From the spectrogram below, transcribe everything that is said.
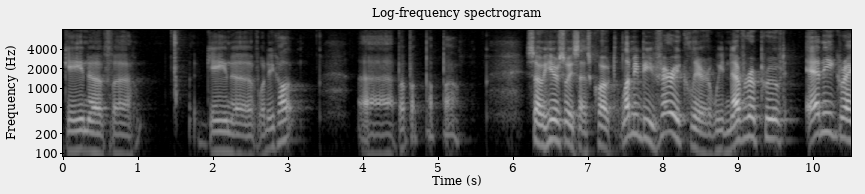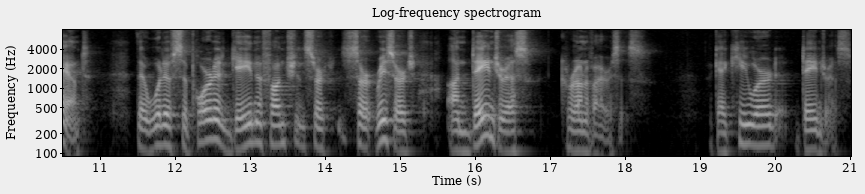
gain of uh, gain of what do you call it? Uh, so here's what he says, quote, let me be very clear. We never approved any grant that would have supported gain of function research on dangerous coronaviruses. Okay, keyword dangerous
